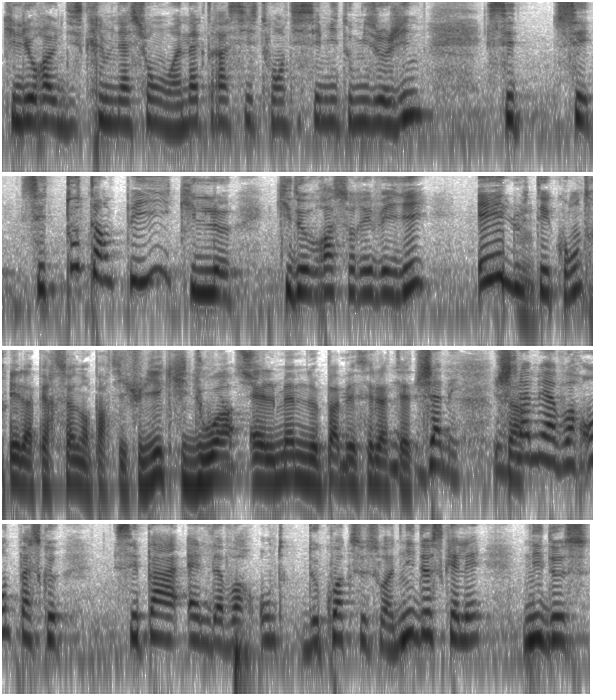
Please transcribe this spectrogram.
qu'il y aura une discrimination ou un acte raciste ou antisémite ou misogyne, c'est tout un pays qui, le- qui devra se réveiller et lutter contre. Et la personne en particulier qui doit elle-même ne pas baisser la tête. Jamais, Ça- jamais avoir honte parce que c'est pas à elle d'avoir honte de quoi que ce soit, ni de ce qu'elle est, ni de, s-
